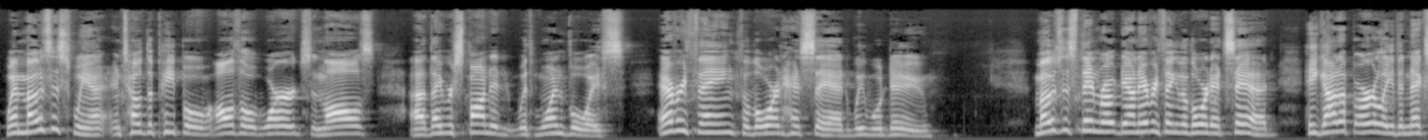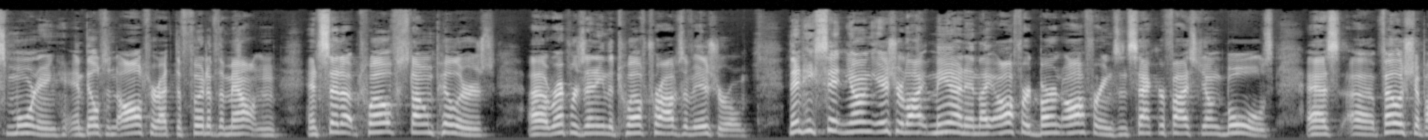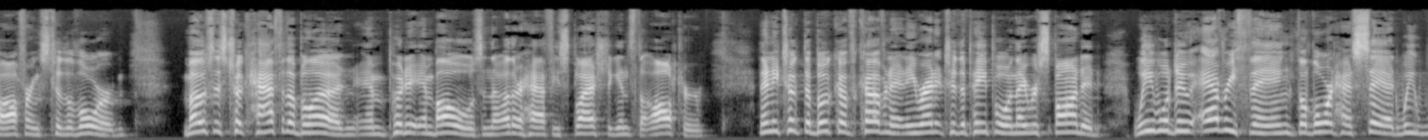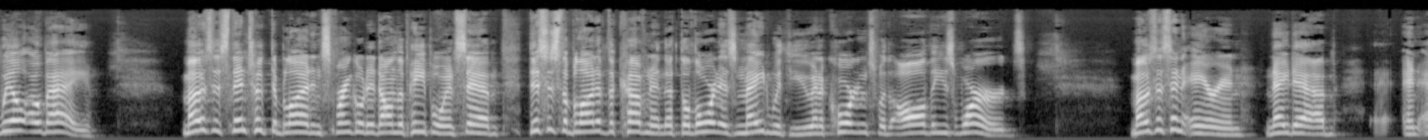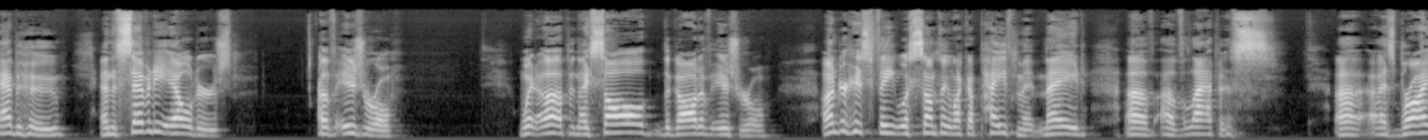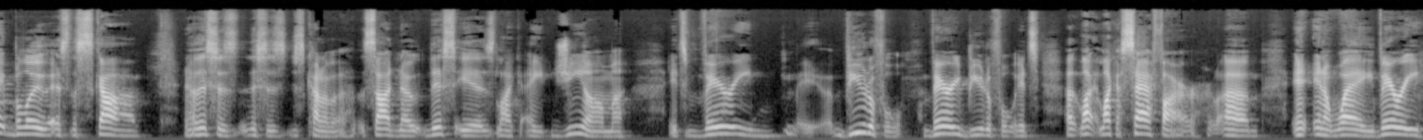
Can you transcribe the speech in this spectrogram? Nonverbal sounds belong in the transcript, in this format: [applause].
When Moses went and told the people all the words and laws, uh, they responded with one voice Everything the Lord has said, we will do. Moses then wrote down everything the Lord had said. He got up early the next morning and built an altar at the foot of the mountain and set up 12 stone pillars uh, representing the 12 tribes of Israel. Then he sent young Israelite men, and they offered burnt offerings and sacrificed young bulls as uh, fellowship offerings to the Lord. Moses took half of the blood and put it in bowls, and the other half he splashed against the altar. Then he took the book of covenant and he read it to the people, and they responded, We will do everything the Lord has said. We will obey. Moses then took the blood and sprinkled it on the people and said, This is the blood of the covenant that the Lord has made with you in accordance with all these words. Moses and Aaron, Nadab and Abihu, and the 70 elders of Israel went up and they saw the God of Israel. Under his feet was something like a pavement made of, of lapis, uh, as bright blue as the sky. Now, this is this is just kind of a side note. This is like a gem. It's very beautiful, very beautiful. It's uh, like like a sapphire um, in, in, a way, very.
